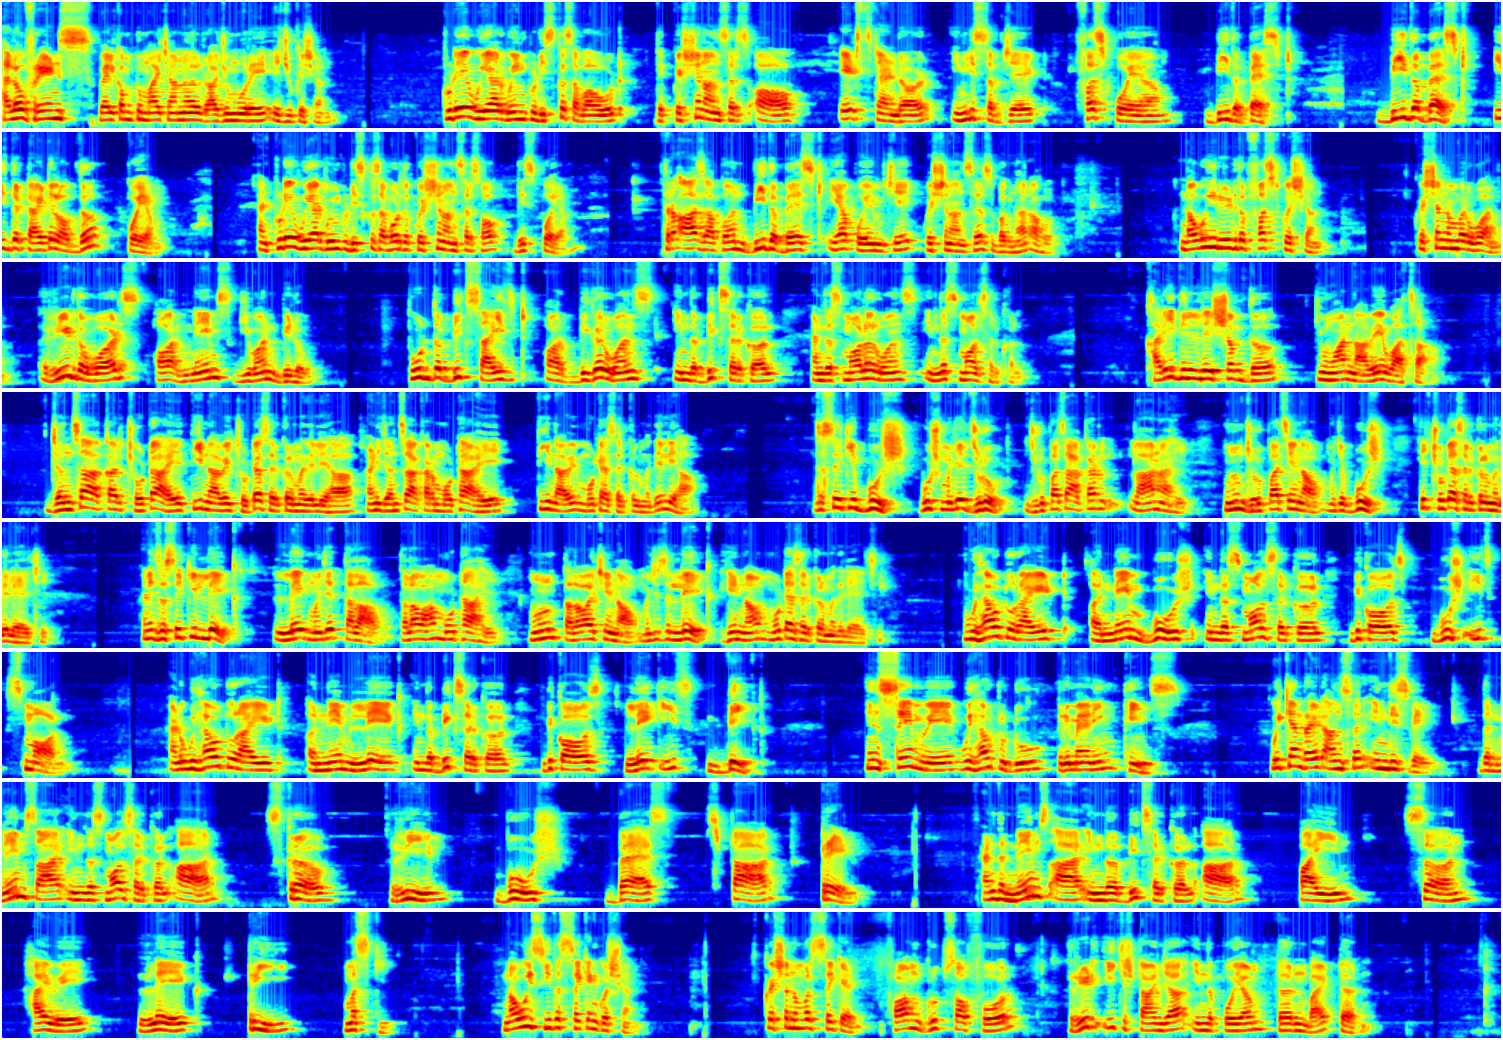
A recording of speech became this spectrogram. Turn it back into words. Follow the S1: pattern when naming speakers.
S1: Hello friends, welcome to my channel Raju Morey Education. Today we are going to discuss about the question answers of 8th standard English subject first poem Be the Best. Be the Best is the title of the poem. And today we are going to discuss about the question answers of this poem. तर आज आपण be the best या पोएमचे question answers बघणार आहोत now we read the first question Question number one Read the words or names given below. Put the big sized or bigger ones in the big circle and the smaller ones in the small circle. खाली दिलेले शब्द किंवा नावे वाचा ज्यांचा आकार छोटा आहे ती नावे छोट्या सर्कलमध्ये लिहा आणि ज्यांचा आकार मोठा आहे ती नावे मोठ्या सर्कलमध्ये लिहा जसे की बुश बुश म्हणजे झुडूप झुडुपाचा आकार लहान आहे म्हणून झुडुपाचे नाव म्हणजे बुश हे छोट्या सर्कलमध्ये लिहायचे. आणि जसे की लेक लेक म्हणजे तलाव. तलाव हा मोठा आहे. म्हणून तलावाचे नाव म्हणजेच लेक हे नाव मोठ्या सर्कलमध्ये लिहायचे. We have to write a name bush in the small circle because bush is small and we have to write a name lake in the big circle because lake is big in same way we have to do remaining things We can write answer in this way. The names are in the small circle are scrub, reel, bush, bass, star, trail. And the names are in the big circle are pine, sun, highway, lake, tree, musky. Now we see the second question. Question number second. Form groups of four. Read each stanza in the poem turn by turn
